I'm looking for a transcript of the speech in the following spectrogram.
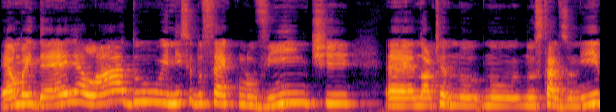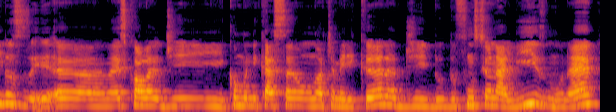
É uma ideia lá do início do século XX é, norte, no, no, nos Estados Unidos, uh, na escola de comunicação norte-americana, do, do, funcionalismo, né?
